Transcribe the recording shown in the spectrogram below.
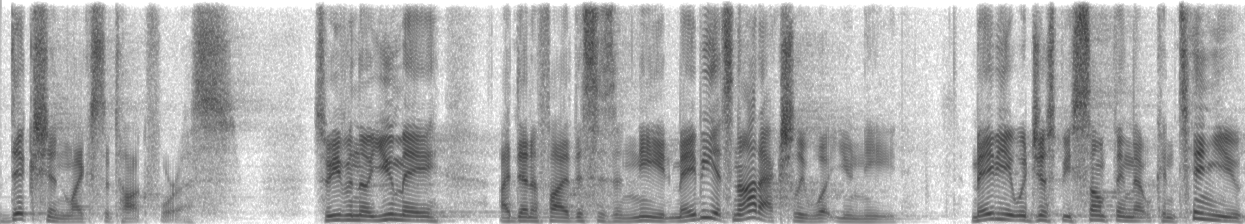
addiction likes to talk for us. So even though you may identify this as a need, maybe it's not actually what you need. Maybe it would just be something that would continue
